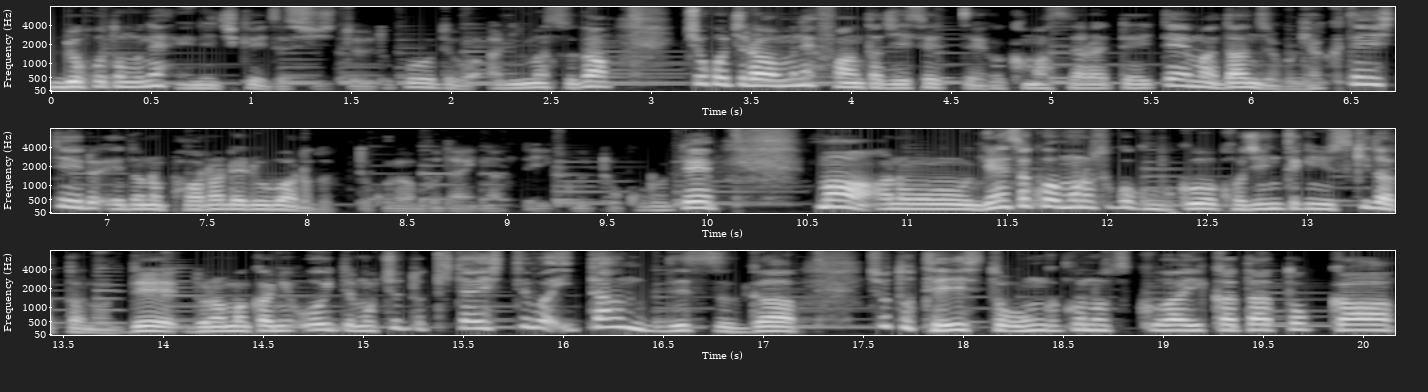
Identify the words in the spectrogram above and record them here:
両方ともね、NHK ですしというところではありますが、一応こちらもね、ファンタジー設定がかませられていて、まあ、男女が逆転している江戸のパラレルワールドってところが舞台になっていくところで、まあ、あの、原作はものすごく僕は個人的に好きだったので、ドラマ化においてもちょっと期待してはいたんですが、ちょっとテイスト、音楽の使い方とか、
